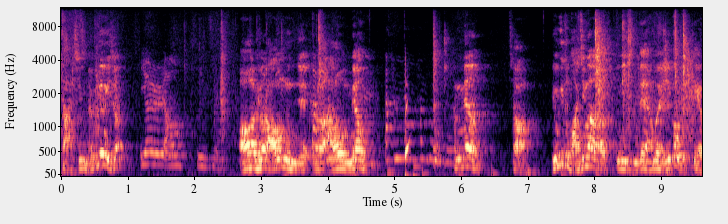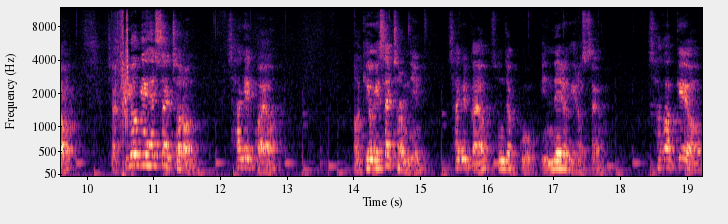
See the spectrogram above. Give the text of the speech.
자 지금 몇 명이죠? 19분이세요. 아 19문제 19명 딱 한 명, 한 분. 한 명. 자, 여기도 마지막 분이신데 한번 읽어볼게요. 자, 기억의 햇살처럼 사귈까요? 어, 기억의 햇살처럼님 사귈까요? 손잡고 인내력 잃었어요. 사갈게요.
